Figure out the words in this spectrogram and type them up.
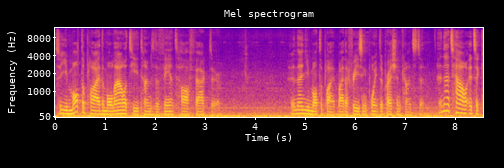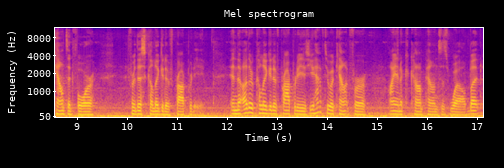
So you multiply the molality times the Van't Hoff factor. And then you multiply it by the freezing point depression constant. And that's how it's accounted for for this colligative property. And the other colligative properties, you have to account for ionic compounds as well. But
